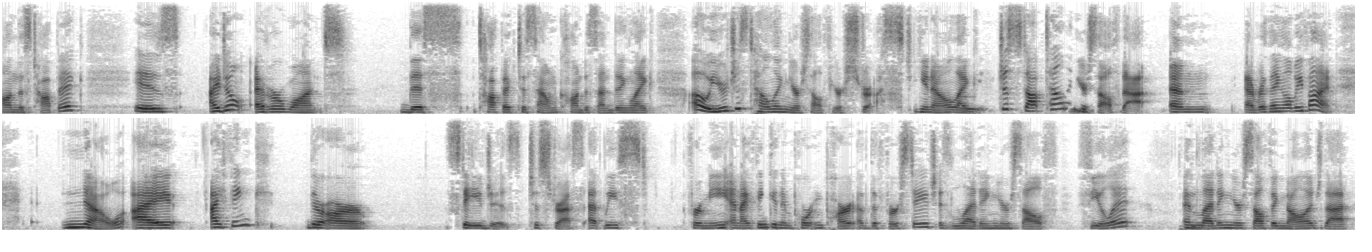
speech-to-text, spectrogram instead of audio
on this topic is I don't ever want this topic to sound condescending like oh you're just telling yourself you're stressed you know? Like oh, just stop telling mm. yourself that and everything will be fine. No i i think there are stages to stress at least for me and i think an important part of the first stage is letting yourself feel it and mm. letting yourself acknowledge that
